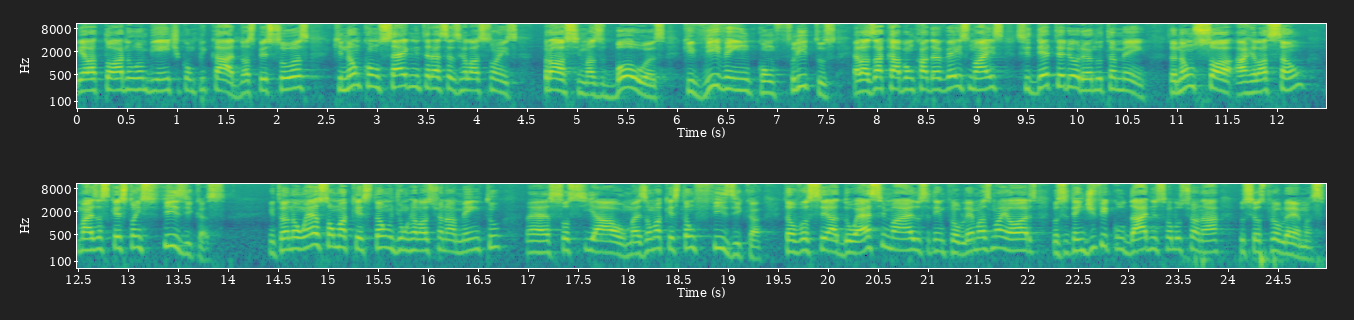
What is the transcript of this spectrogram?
e ela torna o ambiente complicado. Então, as pessoas que não conseguem ter essas relações próximas, boas, que vivem em conflitos, elas acabam cada vez mais se deteriorando também. Então, não só a relação, mas as questões físicas. Então não é só uma questão de um relacionamento é, social, mas é uma questão física. Então você adoece mais, você tem problemas maiores, você tem dificuldade em solucionar os seus problemas.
